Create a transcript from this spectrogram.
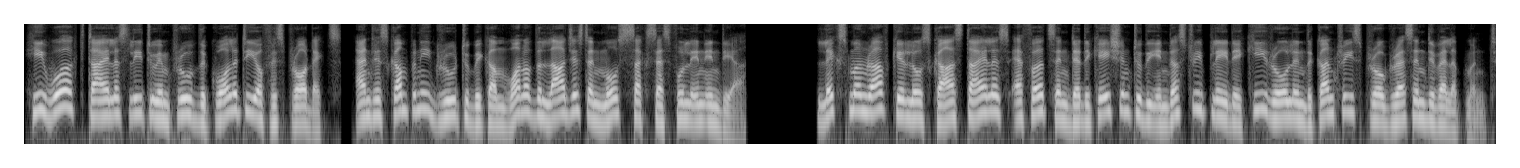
He worked tirelessly to improve the quality of his products, and his company grew to become one of the largest and most successful in India. Laxman Rao Kirloskar's tireless efforts and dedication to the industry played a key role in the country's progress and development.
